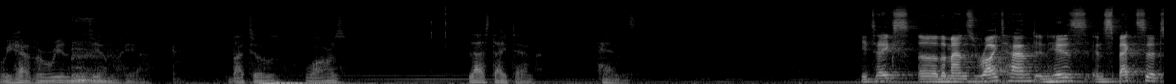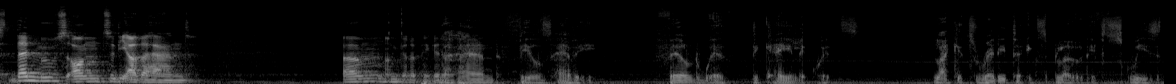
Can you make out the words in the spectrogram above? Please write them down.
We have a real museum here. Of battles, wars. Last item, hands. He takes uh, the man's right hand in his, inspects it, then moves on to the other hand. Um, I'm gonna pick it The up. hand feels heavy, filled with decay liquids, like it's ready to explode if squeezed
